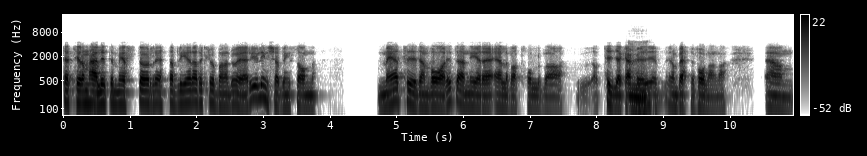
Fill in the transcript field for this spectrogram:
sett till de här lite mer större etablerade klubbarna, då är det ju Linköping som med tiden varit där nere 11, 12, 10 kanske mm. i de bättre förhållandena. Um,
